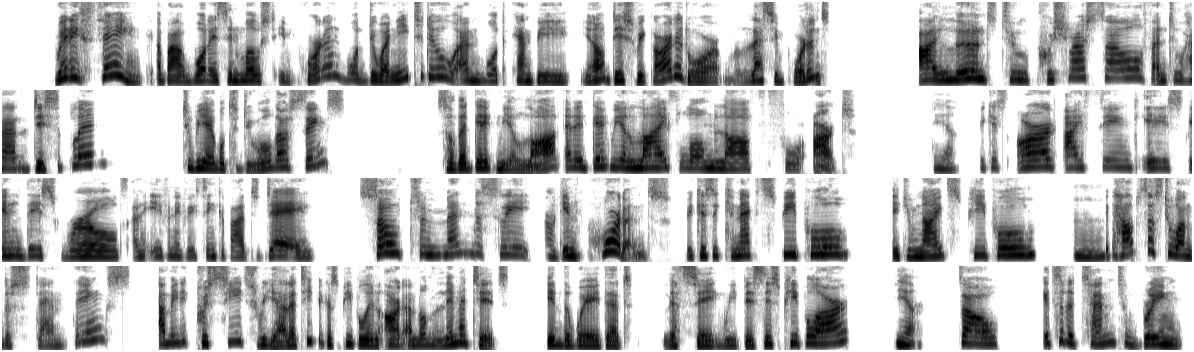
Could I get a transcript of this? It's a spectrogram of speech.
really think about what is in most important. What do I need to do and what can be, you know, disregarded or less important? I learned to push myself and to have discipline to be able to do all those things. So that gave me a lot and it gave me a lifelong love for art. Yeah. Because art, I think, is in this world, and even if you think about today, so tremendously important because it connects people, it unites people, Mm. it helps us to understand things. I mean, it precedes reality because people in art are not limited in the way that, let's say, we business people are. Yeah. So it's an attempt to bring,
